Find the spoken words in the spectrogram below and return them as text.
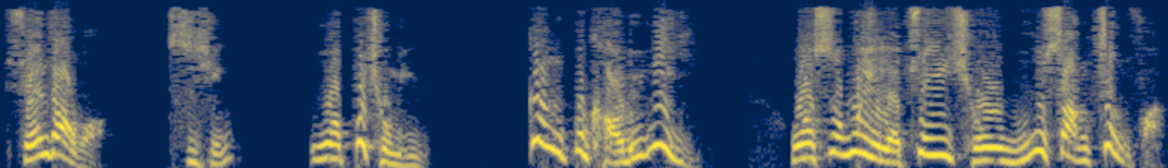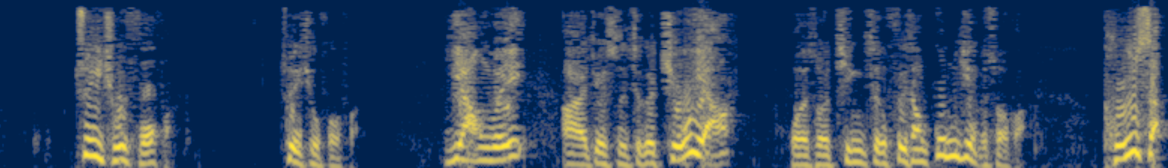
玄奘，我此行我不求名誉，更不考虑利益，我是为了追求无上正法，追求佛法，追求佛法。仰为啊，就是这个久仰，或者说听这个非常恭敬的说法，菩萨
